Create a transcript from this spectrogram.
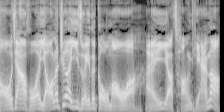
好家伙，咬了这一嘴的狗毛啊！哎呀，苍天呐！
